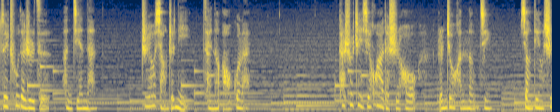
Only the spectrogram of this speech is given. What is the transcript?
最初的日子很艰难。只有想着你，才能熬过来。他说这些话的时候，仍旧很冷静，像电视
